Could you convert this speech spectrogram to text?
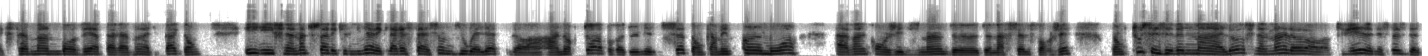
extrêmement mauvais apparemment à l'UPAC. Donc, et, finalement, tout ça avait culminé avec l'arrestation de Guy Ouellet en, en, octobre 2017, donc quand même un mois avant le congédiement de, Marcel Forget. Donc, tous ces événements-là, finalement, là, ont créé une espèce de,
